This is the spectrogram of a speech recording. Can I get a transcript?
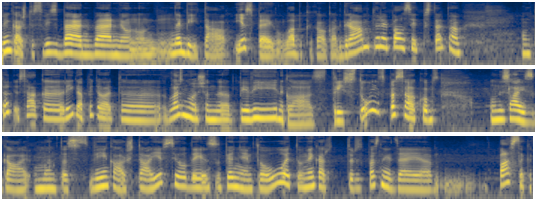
vienkārši tas viss bērni, bērni un, un nebija tā iespēja. Labi, ka kaut kāda grāmata varēja palasīt pa starpām. Un tad sāka Rīgā piedāvāt uh, gleznošanu pie vīna glāzes. Trīs stundas pasākums. Un es aizgāju, un man tas vienkārši tā iesildīja. Es pieņēmu to otru, un vienkārši tur pasniedzēja pasaka,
